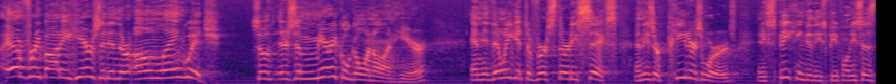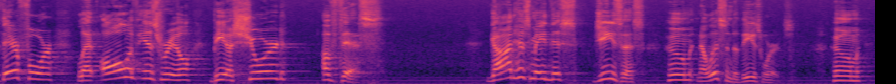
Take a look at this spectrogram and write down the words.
everybody hears it in their own language. So there's a miracle going on here. And then we get to verse 36, and these are Peter's words, and he's speaking to these people, and he says, Therefore, let all of Israel be assured of this God has made this Jesus, whom, now listen to these words, whom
